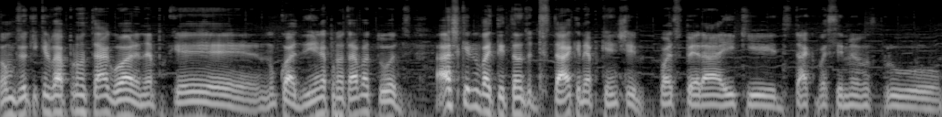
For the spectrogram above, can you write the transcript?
Vamos ver o que, que ele vai aprontar agora, né? Porque no quadrinho ele aprontava todos. Acho que ele não vai ter tanto destaque, né? Porque a gente pode esperar aí que destaque vai ser mesmo pro,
